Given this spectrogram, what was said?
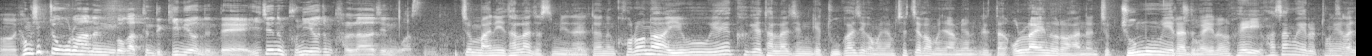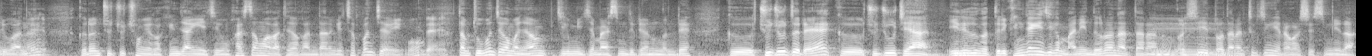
어, 형식적으로 하는 것 같은 느낌이었는데 이제는 분위기가 좀 달라지는 것 같습니다. 좀 많이 달라졌습니다. 일단은 코로나 이후에 크게 달라지는 게두 가지가 뭐냐면 첫째가 뭐냐면 일단 온라인으로 하는 즉 주무미라든가 이런 회의 화상 회의를 통해 가지고 하는 네. 그런 주주총회가 굉장히 지금 활성화가 되어 간다는 게 첫 번째이고 네. 그다음 두 번째가 뭐냐면 지금 이제 말씀드리는 건데 그 주주들의 그 주주 제한 이런 것들이 굉장히 지금 많이 늘어났다라는 음. 것이 또 다른 특징이라고 할 수 있습니다.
